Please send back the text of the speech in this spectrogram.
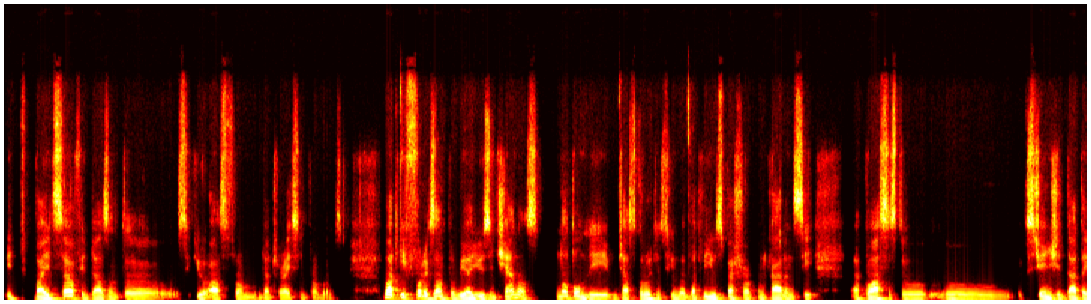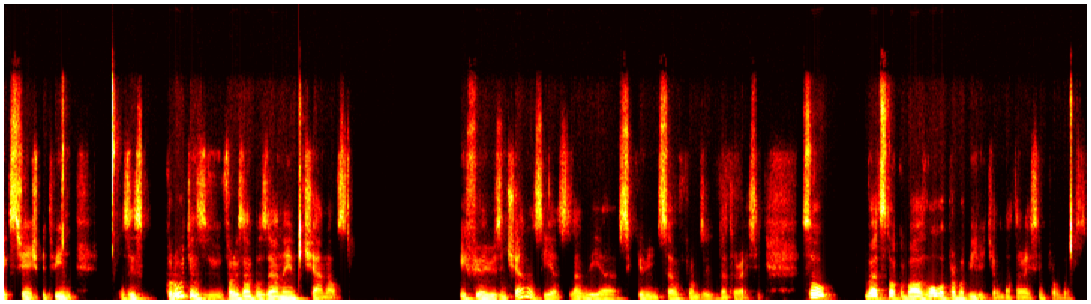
it by itself it doesn't uh, secure us from data racing problems. But if, for example, we are using channels, not only just coroutines fiber, but we use special concurrency uh, classes to uh, exchange data exchange between these coroutines. For example, they are named channels. If we are using channels, yes, then we are securing itself from the data racing. So let's talk about lower probability of data racing problems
